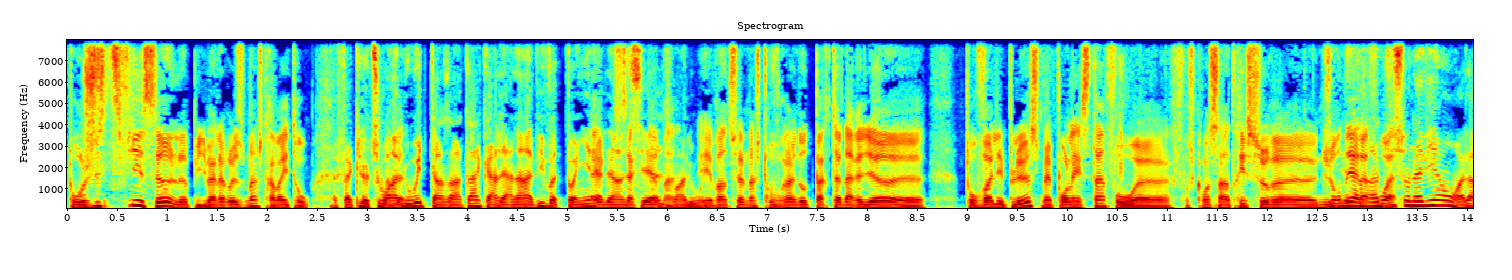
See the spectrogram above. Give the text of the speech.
Pour justifier ça, là. Puis malheureusement, je travaille trop. Fait que là, tu vas en louer de temps en temps quand l'envie va te pogner là dans le ciel, tu vas en Et louer. éventuellement, je trouverai un autre partenariat euh, pour voler plus, mais pour l'instant, faut euh, faut se concentrer sur euh, une journée à la fois. son avion. Alors,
